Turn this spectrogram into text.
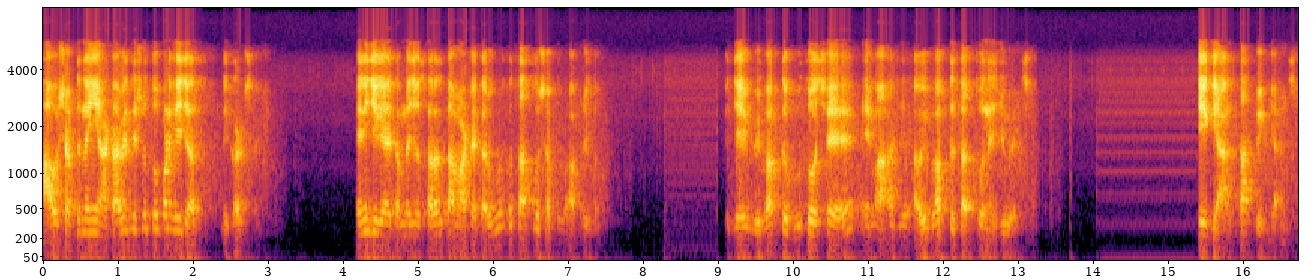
ભાવ શબ્દને અહીંયા હટાવી દેશો તો પણ એ જ અર્થ નીકળશે. એની જગ્યાએ તમને જો સરળતા માટે કરવું હોય તો તત્વ શબ્દ વાપરી લો. જે વિભક્ત ભૂતો છે એમાં જે અવિભક્ત તત્વને જુએ છે. એ જ્ઞાન સાત્વિક જ્ઞાન છે.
